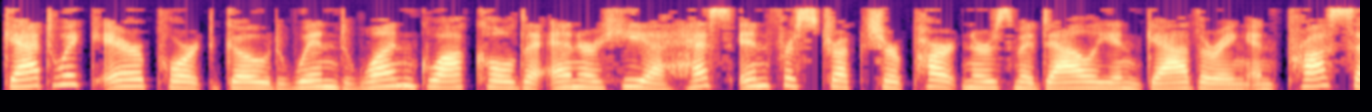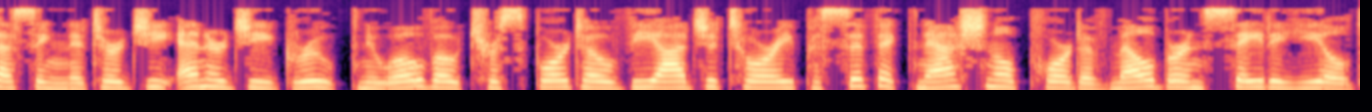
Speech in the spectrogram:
Gatwick Airport Gode Wind 1 Guacolda Energia Hess Infrastructure Partners Medallion Gathering and Processing Naturgy Energy Group Nuovo Trasporto Viaggiatori Pacific National Port of Melbourne Saeta Yield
